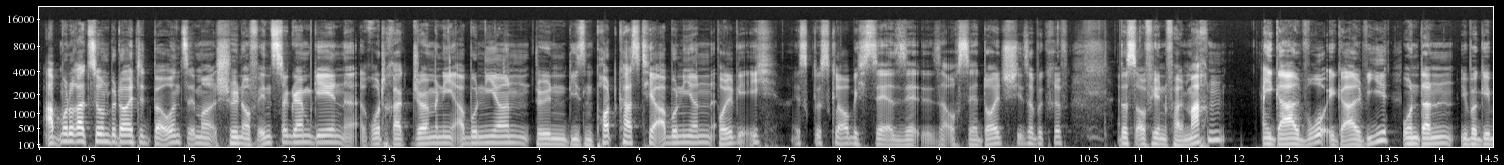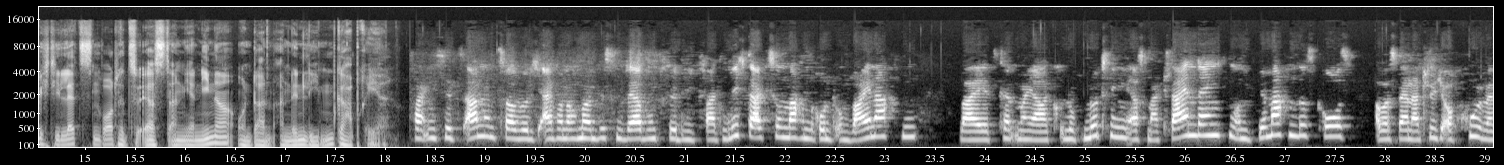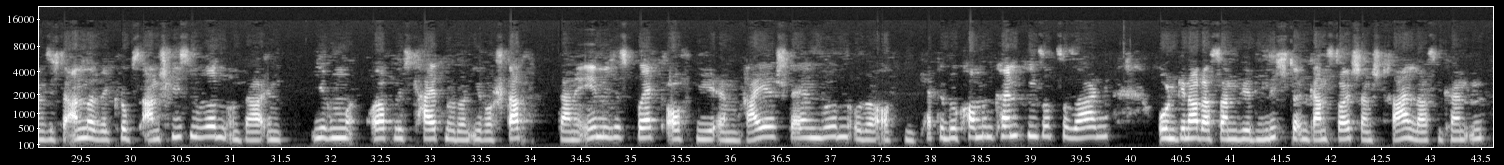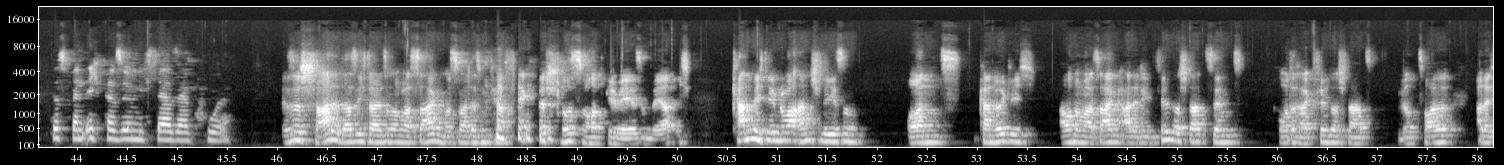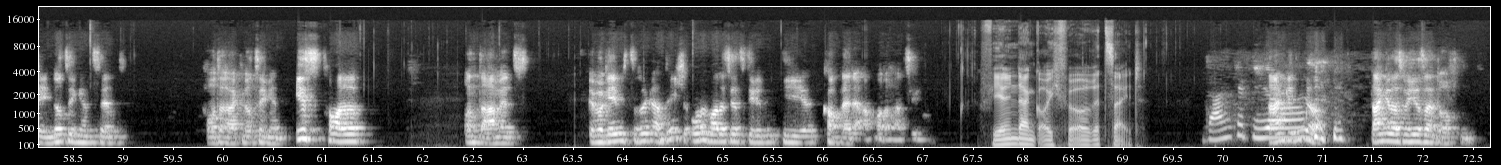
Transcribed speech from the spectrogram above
Abmoderation bedeutet bei uns immer schön auf Instagram gehen, Rotaract Germany abonnieren, schön diesen Podcast hier abonnieren. Folge ich, ist das, glaube ich, sehr, sehr, auch sehr deutsch, dieser Begriff. Das auf jeden Fall machen. Egal wo, egal wie. Und dann übergebe ich die letzten Worte zuerst an Janina und dann an den lieben Gabriel. Fange ich jetzt an und zwar würde ich einfach noch mal ein bisschen Werbung für die gerade Lichtaktion machen rund um Weihnachten, weil jetzt könnte man ja Club Nuttingen erstmal klein denken und wir machen das groß. Aber es wäre natürlich auch cool, wenn sich da andere Clubs anschließen würden und da in ihren Örtlichkeiten oder in ihrer Stadt da ein ähnliches Projekt auf die ähm, Reihe stellen würden oder auf die Kette bekommen könnten sozusagen. Und genau, dass dann wir die Lichter in ganz Deutschland strahlen lassen könnten, das finde ich persönlich sehr, sehr cool. Es ist schade, dass ich da jetzt noch was sagen muss, weil das ein perfektes Schlusswort gewesen wäre. Ich kann mich dem nur anschließen und kann wirklich auch nochmal sagen, alle, die in Filterstadt sind, Rotaract Filterstadt, wird toll. Alle, die in Nürtingen sind, Rotaract Nürtingen ist toll. Und damit übergebe ich zurück an dich. Oder war das jetzt die, die komplette Abmoderation? Vielen Dank euch für eure Zeit. Danke dir. Danke dir. Danke, dass wir hier sein durften.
